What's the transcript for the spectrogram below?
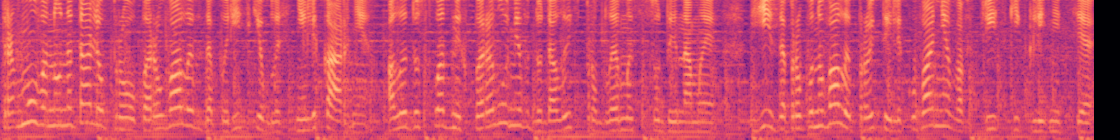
Травмовану Наталю прооперували в Запорізькій обласній лікарні, але до складних переломів додались проблеми з судинами. Їй запропонували пройти лікування в австрійській клініці.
